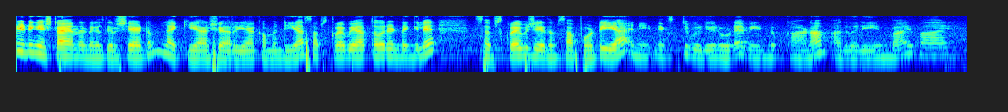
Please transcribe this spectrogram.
റീഡിംഗ് ഇഷ്ടമായെന്നുണ്ടെങ്കിൽ തീർച്ചയായിട്ടും ലൈക്ക് ചെയ്യുക ഷെയർ ചെയ്യുക കമന്റ് ചെയ്യുക. സബ്സ്ക്രൈബ് ചെയ്യാത്തവരുണ്ടെങ്കിൽ സബ്സ്ക്രൈബ് ചെയ്തും സപ്പോർട്ട് ചെയ്യുക. ഇനി നെക്സ്റ്റ് വീഡിയോയിലൂടെ വീണ്ടും കാണാം. അതുവരെയും ബൈ ബൈ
